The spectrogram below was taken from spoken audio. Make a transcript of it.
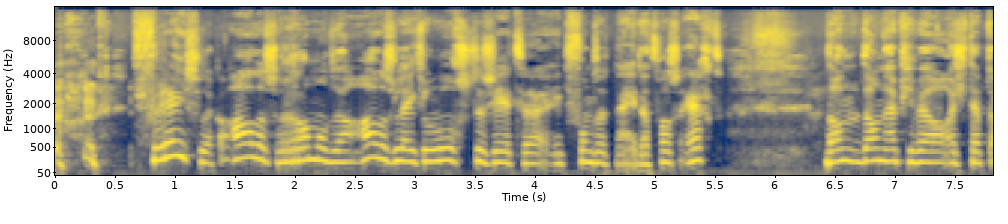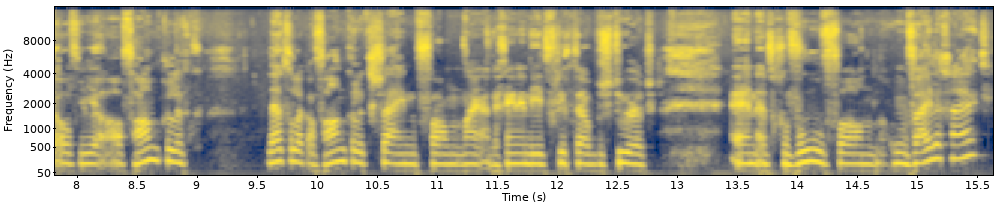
Vreselijk. Alles rammelde, alles leek los te zitten. Ik vond het, nee, dat was echt. Dan, dan heb je wel, als je het hebt over je afhankelijk, letterlijk afhankelijk zijn van nou ja, degene die het vliegtuig bestuurt. En het gevoel van onveiligheid.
